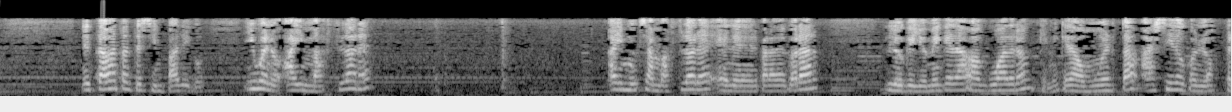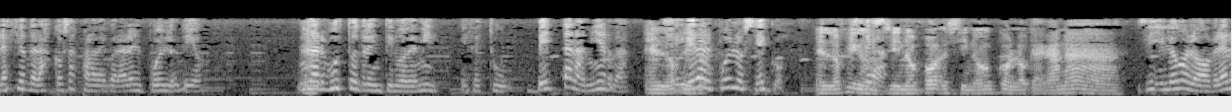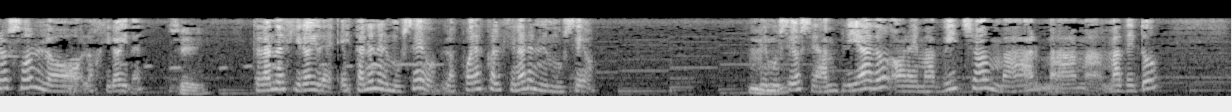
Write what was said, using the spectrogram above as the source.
Está bastante simpático. Y bueno, hay más flores. Hay muchas más flores en el, para decorar. Lo que yo me he quedado a cuadro, que me he quedado muerta, ha sido con los precios de las cosas para decorar el pueblo, tío. Un Eh. arbusto 39.000. Dices tú, vete a la mierda. Se queda el pueblo seco. Es lógico, O sea- si, no, si no con lo que gana... Sí, y luego los obreros son los, los giroides. Sí. Que hablando de giroides, están en el museo. Los puedes coleccionar en el museo. El museo se ha ampliado, ahora hay más bichos, más, más, más, más de todo.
